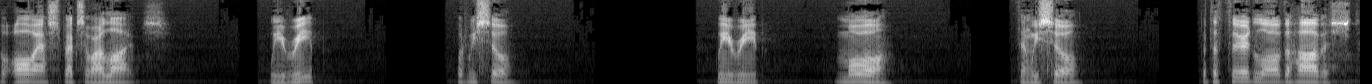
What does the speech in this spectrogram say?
to all aspects of our lives. We reap what we sow. We reap more than we sow. But the third law of the harvest,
